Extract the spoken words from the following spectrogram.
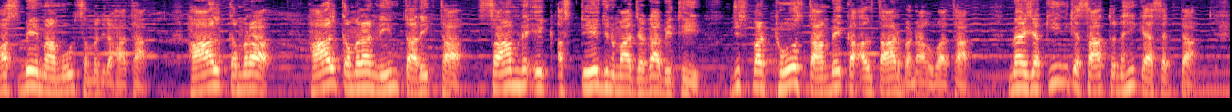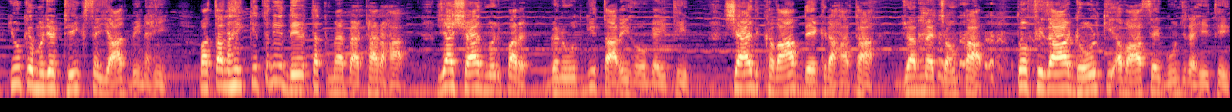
हसबे मामूल समझ रहा था। हाल कमरा हाल कमरा नीम तारीख था। सामने एक स्टेज नुमा जगह भी थी, जिस पर ठोस तांबे का अलतार बना हुआ था। मैं यकीन के साथ तो नहीं कह सकता क्योंकि मुझे ठीक से याद भी नहीं। पता नहीं कितनी देर तक मैं बैठा रहा या शायद मुझ पर गनूदगी तारी हो गई थी। शायद ख्वाब देख रहा था जब मैं चौंका तो फिजा ढोल की आवाज़ से गूंज रही थी।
